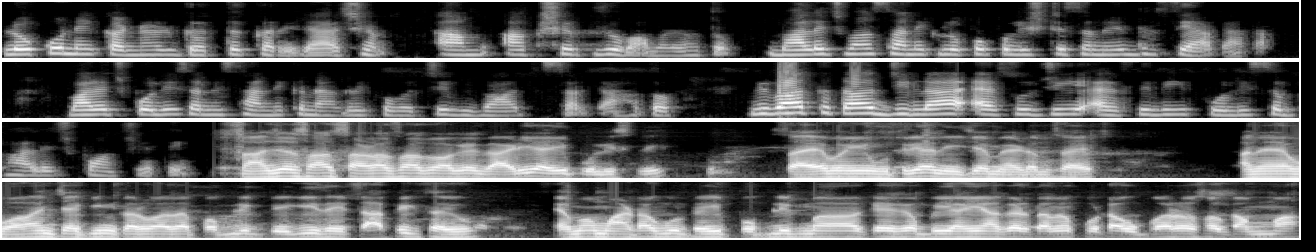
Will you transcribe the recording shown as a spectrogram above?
લોકોને કન્નડગત કરી રહ્યા છે. આમ આક્ષેપ જોવા મળ્યો હતો. ભાલેજમાં સ્થાનિક લોકો પોલીસ સ્ટેશને ધસી આવ્યા હતા. ભાલેજ પોલીસ અને સ્થાનિક નાગરિકો વચ્ચે વિવાદ સર્જાયો હતો. વિવાદ થતા જિલ્લા એસઓજી એલસીબી પોલીસ ભાલેજ પહોંચી હતી. સાંજે સાત, સાડા સાત વાગે ગાડી આવી પોલીસની. સાહેબ અહીં ઉતર્યા નીચે, મેડમ સાહેબ. અને વાહન ચેકિંગ કરવા હતા. પબ્લિક ભેગી થઈ ટ્રાફિક થયું. એમાં માથાકૂટ થઈ. પબ્લિકમાં કે ભાઈ અહીં આગળ તમે ખોટા ઊભા રહો છો ગામમાં.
